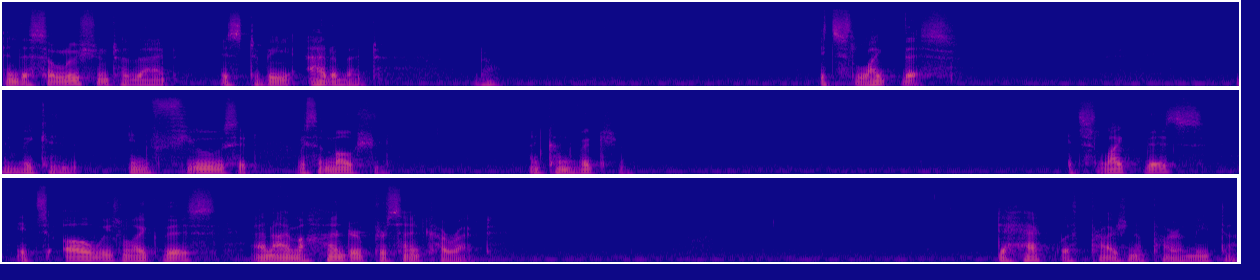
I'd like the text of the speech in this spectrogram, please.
and the solution to that is to be adamant. You know? It's like this. And we can infuse it with emotion and conviction. It's like this, it's always like this, and I'm 100% correct. To heck with Prajnaparamita.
